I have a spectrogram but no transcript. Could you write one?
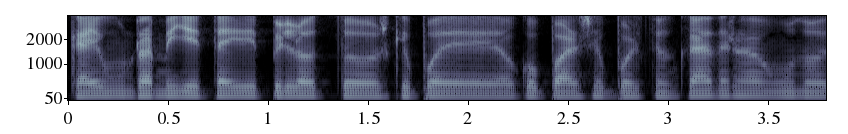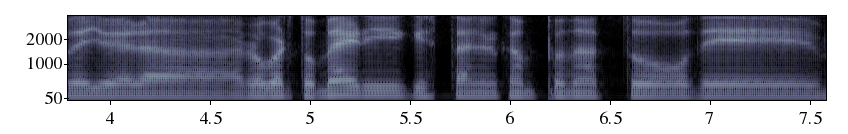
que hay un ramillete de pilotos que puede ocupar ese puesto en Caterham, uno de ellos era Roberto Meri, que está en el campeonato de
